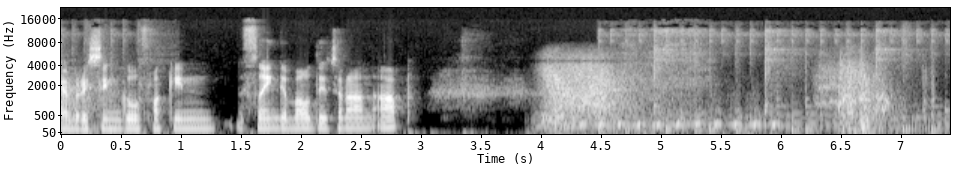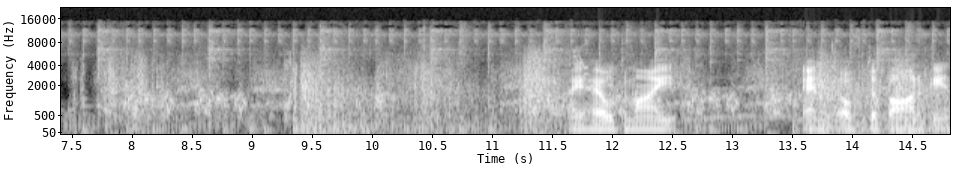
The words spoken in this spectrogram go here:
every single fucking thing about this run up. I held my end of the bargain.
